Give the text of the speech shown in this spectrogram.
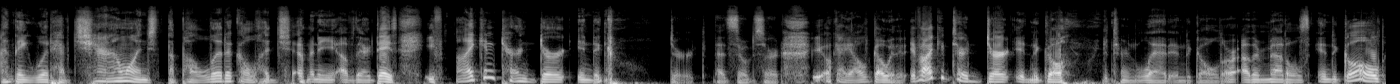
and they would have challenged the political hegemony of their days. If I can turn dirt into dirt. That's so absurd. Okay, I'll go with it. If I could turn dirt into gold, to turn lead into gold or other metals into gold,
